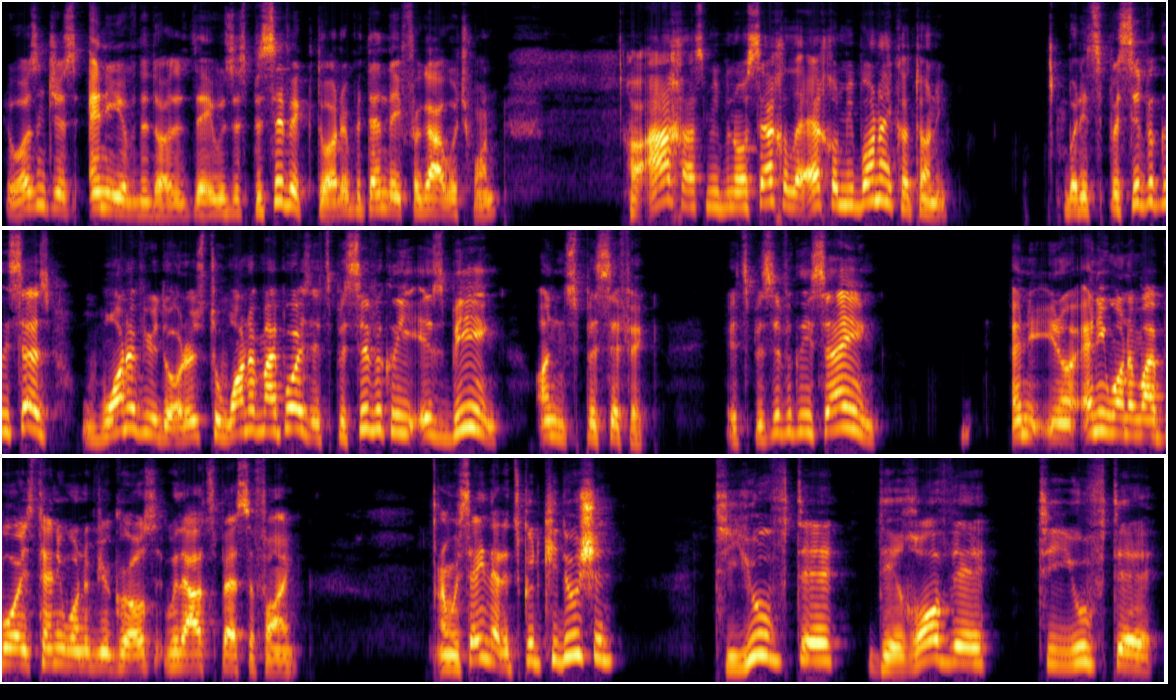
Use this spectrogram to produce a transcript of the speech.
It wasn't just any of the daughters. It was a specific daughter, but then they forgot which one. But it specifically says one of your daughters to one of my boys. It specifically is being unspecific. It's specifically saying any you know any one of my boys to any one of your girls without specifying. And we're saying that it's good kiddushin. Tiyuvte derove tiyuvte.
